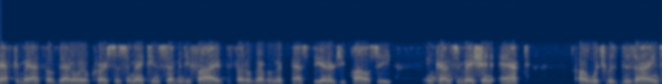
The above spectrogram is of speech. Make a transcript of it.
aftermath of that oil crisis in 1975, the federal government passed the Energy Policy and Conservation Act, uh, which was designed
